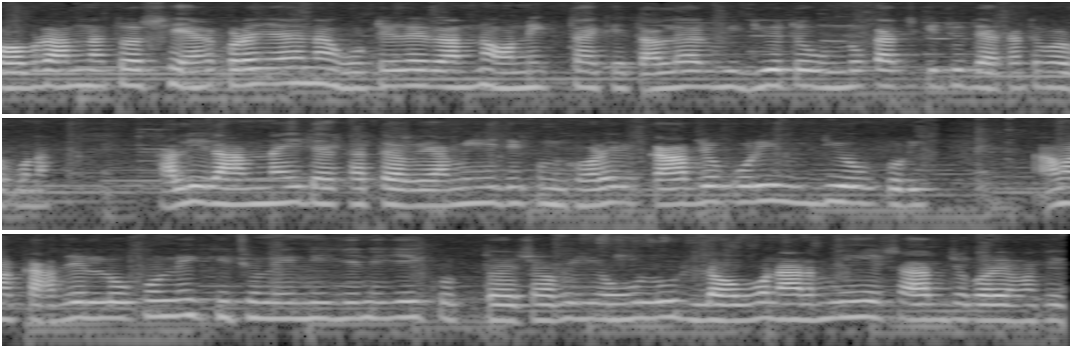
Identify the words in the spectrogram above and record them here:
সব রান্না তো আর শেয়ার করা যায় না, হোটেলের রান্না অনেক থাকে, তাহলে আর ভিডিওতে অন্য কাজ কিছু দেখাতে পারব না। খালি রান্নাই দেখাতে হবে। আমি এই দেখুন, ঘরের কাজও করি ভিডিও করি। আমার কাজের লোকও নেই, কিছু নেই, নিজে নিজেই করতে হয়। সবই হলুদ, লবণ আর মেয়ে সাহায্য করে আমাকে।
